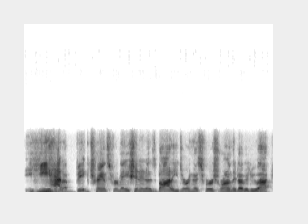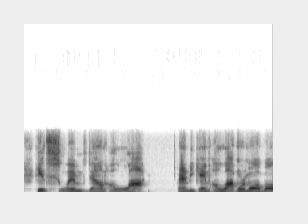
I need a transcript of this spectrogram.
he had a big transformation in his body during his first run in the WWF. He had slimmed down a lot and became a lot more mobile,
